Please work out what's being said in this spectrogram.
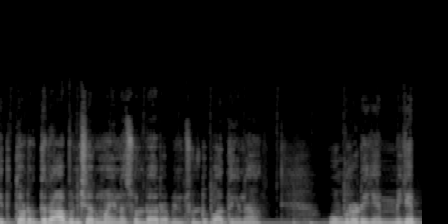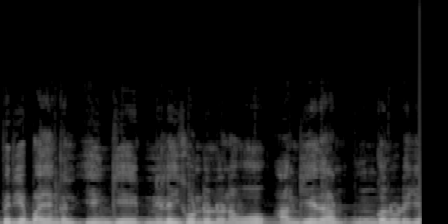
இது தொடர்ந்து ராபின் சர்மா என்ன சொல்கிறார் அப்படின்னு சொல்லிட்டு பார்த்தீங்கன்னா உங்களுடைய மிகப்பெரிய பயங்கள் எங்கே நிலை கொண்டுள்ளனவோ அங்கேதான் உங்களுடைய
